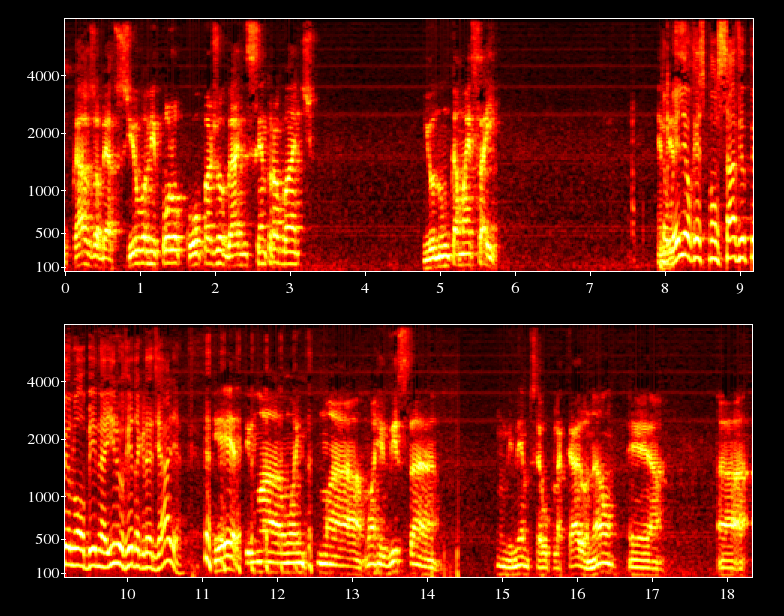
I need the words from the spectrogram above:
O Carlos Alberto Silva me colocou para jogar de centroavante. E eu nunca mais saí. Então ele é o responsável pelo Albenair, o rei da grande área? É, tem uma, uma, uma, uma revista não me lembro se é o placar ou não, é, a,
